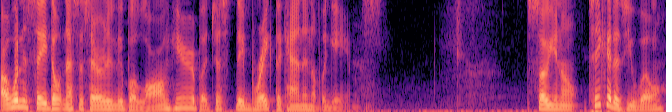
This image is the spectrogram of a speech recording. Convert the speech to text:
I wouldn't say don't necessarily belong here, but just they break the canon of the games. So, you know, take it as you will.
